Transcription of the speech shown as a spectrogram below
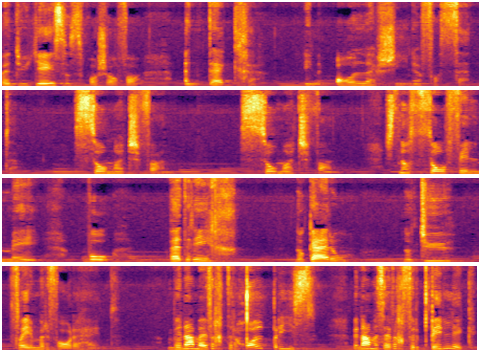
wenn du Jesus anfangen entdecken in allen verschiedenen Facetten. So much fun. So much fun. Es ist noch so viel mehr, wo weder ich, noch Geru, noch du von ihm erfahren haben. Und wir nehmen einfach den Halbpreis. Wir nehmen es einfach für billig.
